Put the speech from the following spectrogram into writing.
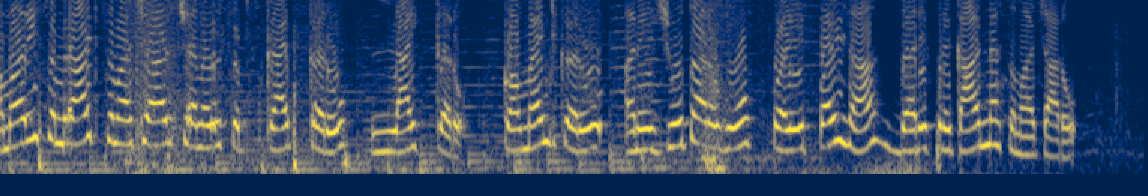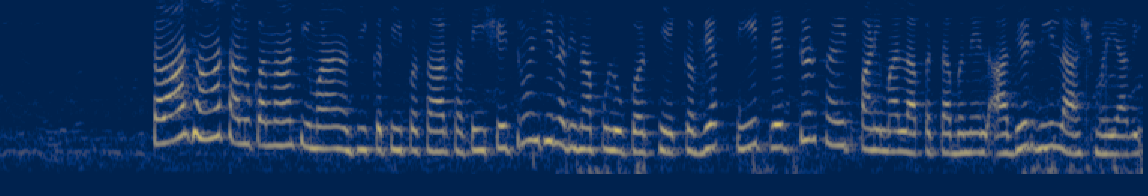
અમારી સમ્રાટ સમાચાર ચેનલ સબસ્ક્રાઇબ કરો, લાઇક કરો, કોમેન્ટ કરો અને જોતા રહો પળે પળના દરેક પ્રકારના સમાચારો. તળાજા તાલુકાના ટીમાળા નજીકથી પસાર થતી શેત્રુંજી નદીના પુલ ઉપરથી એક વ્યક્તિ ટ્રેક્ટર સહિત પાણીમાં લાપતા બનેલ આધેડની લાશ મળી આવી.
